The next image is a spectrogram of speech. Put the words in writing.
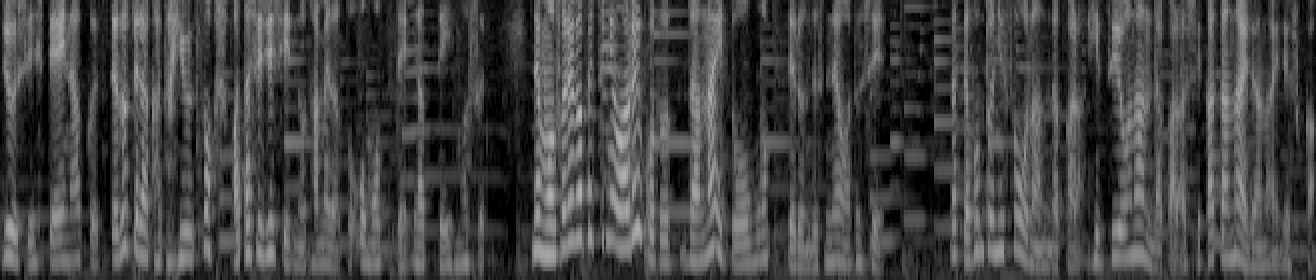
重視していなくって、どちらかというと、私自身のためだと思ってやっています。でも、それが別に悪いことじゃないと思ってるんですね、私。だって本当にそうなんだから、必要なんだから仕方ないじゃないですか。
